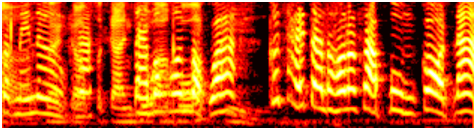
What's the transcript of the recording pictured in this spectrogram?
สักนิดหนึ่งใช่ครับนะสแกนแต่บางคนบอกว่าอืมก็ใช้แต่โทรศัพท์ปุ่มกดน่ะ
